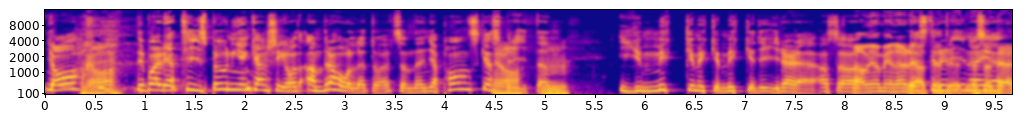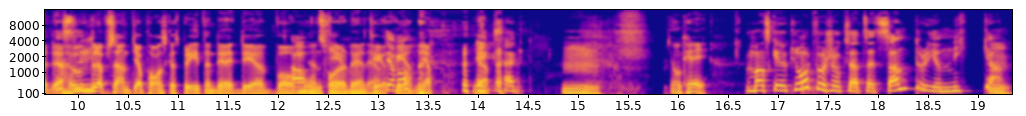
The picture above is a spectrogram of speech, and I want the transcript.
Ja, Ja. det är bara det att teaspooningen kanske är åt andra hållet då, eftersom den japanska Ja, spriten mm. är ju mycket, mycket, mycket dyrare. Alltså, Ja, men jag menar det. Att det, det destillerierna alltså, det, det destilleri- 100% japanska spriten, det, det var Ja, motsvarande en tesked, ja. tesked. Det var- Japp, japp. Exakt. Okej. Man ska ju klart för sig också att Suntory och Nicka, Mm.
